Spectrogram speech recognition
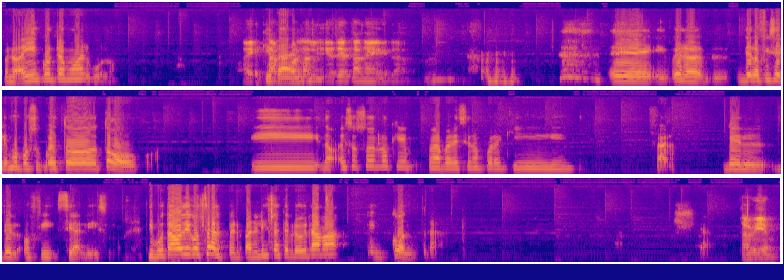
Bueno, ahí encontramos algunos. Ahí está, con la libreta negra. Eh, bueno, del oficialismo, por supuesto, todo. Y no, esos son los que me aparecieron por aquí, claro, del, oficialismo. Diputado Diego Chalper, panelista de este programa, en contra. Está bien,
